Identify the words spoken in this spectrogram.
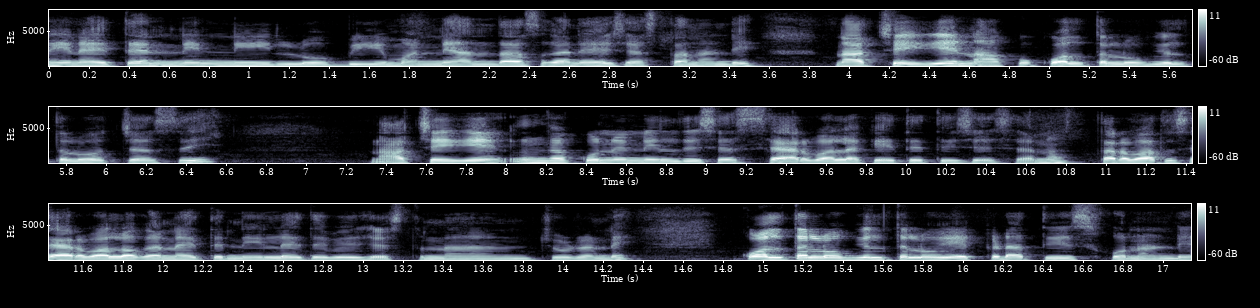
నేనైతే అన్ని నీళ్ళు బియ్యం అన్నీ అందాసుగానే వేసేస్తానండి. నా చెయ్యే నాకు కొలతలు గిలతలు వచ్చేసి నా చెయ్యి ఇంకా కొన్ని నీళ్ళు తీసేసి శర్వాలకి అయితే తీసేసాను. తర్వాత శర్వాలోగానే అయితే నీళ్ళు అయితే వేసేస్తున్నాను చూడండి. కొలతలు గిలతలు ఎక్కడా తీసుకోనండి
